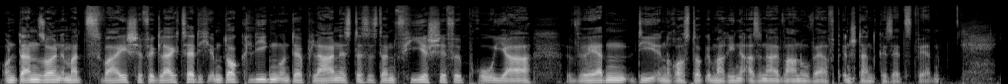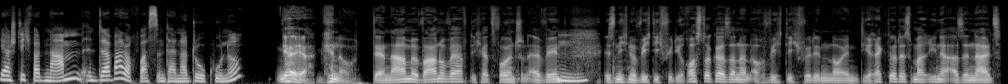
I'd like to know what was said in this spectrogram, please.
Und dann sollen immer zwei Schiffe gleichzeitig im Dock liegen. Und der Plan ist, dass es dann vier Schiffe pro Jahr werden, die in Rostock im Marinearsenal Warnow Werft instand gesetzt werden. Ja, Stichwort Namen. Da war doch was in deiner Doku, ne? Ja, ja, genau. Der Name Warnow-Werft, ich hatte es vorhin schon erwähnt, mhm. ist nicht nur wichtig für die Rostocker, sondern auch wichtig für den neuen Direktor des Marinearsenals.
